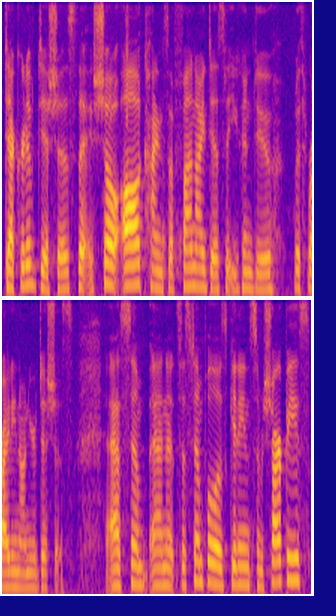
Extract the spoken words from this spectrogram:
Decorative Dishes that show all kinds of fun ideas that you can do with writing on your dishes. As and it's as simple as getting some Sharpies,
